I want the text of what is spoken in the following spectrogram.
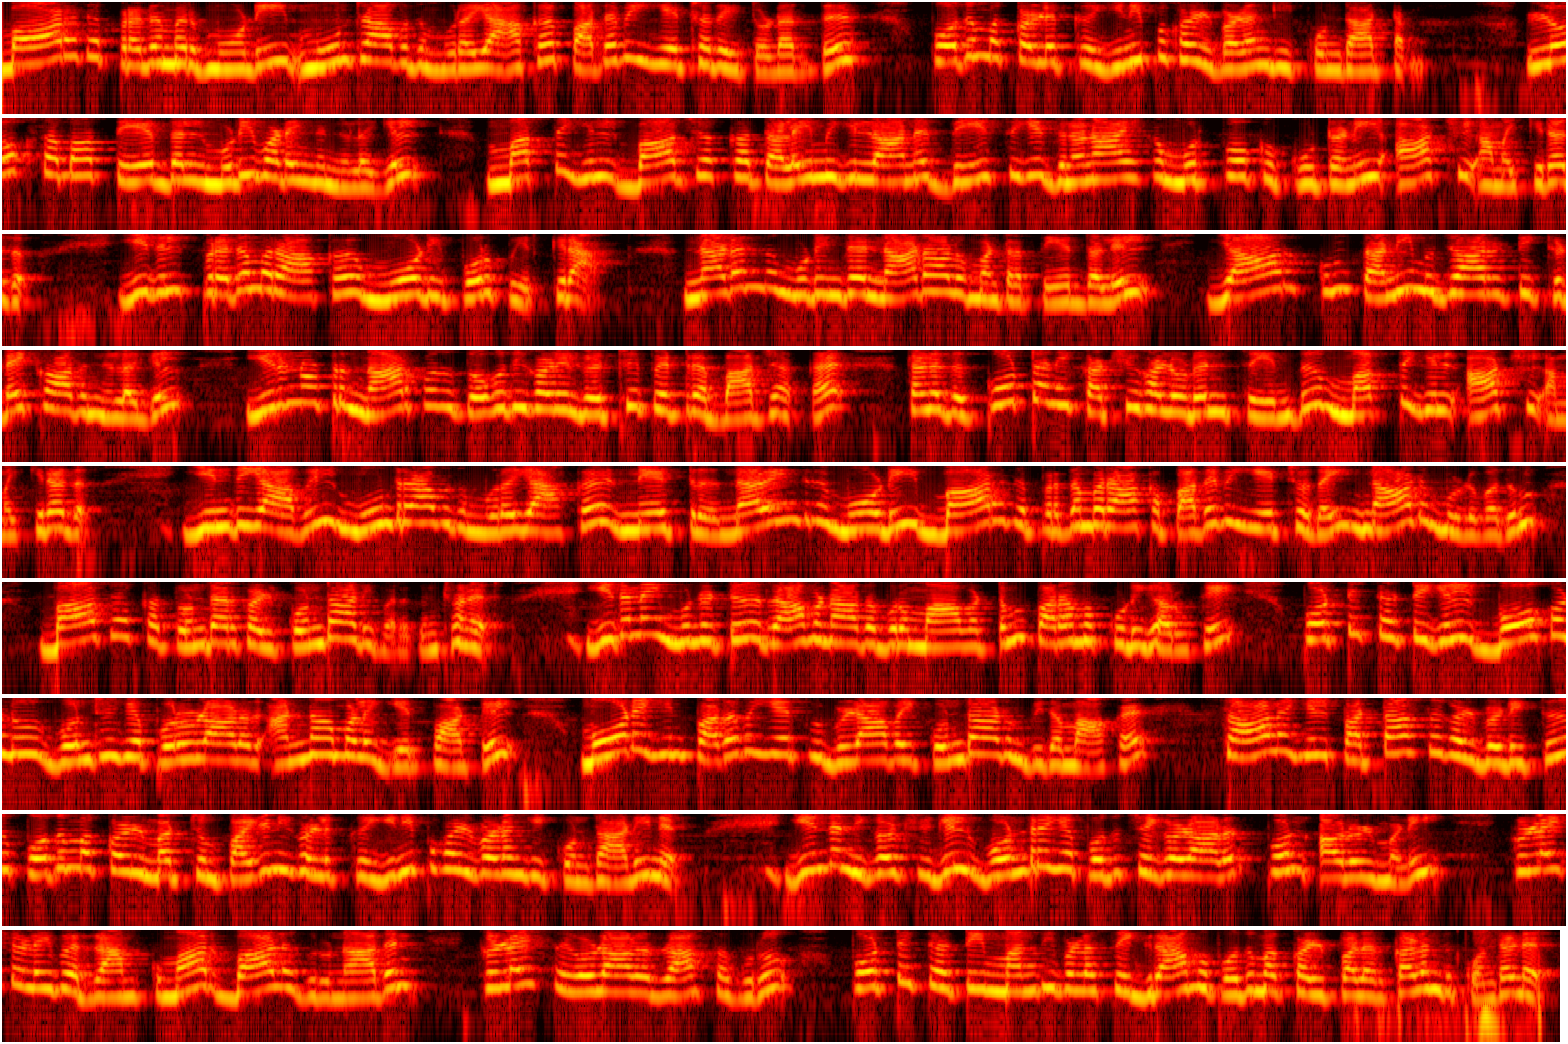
பாரத பிரதமர் மோடி மூன்றாவது முறையாக பதவியேற்றதை தொடர்ந்து பொதுமக்களுக்கு இனிப்புகள் வழங்கி கொண்டாட்டம். லோக்சபா தேர்தல் முடிவடைந்த நிலையில் மத்தியில் பாஜக தலைமையிலான தேசிய ஜனநாயக முற்போக்கு கூட்டணி ஆட்சி அமைக்கிறது. இதில் பிரதமராக மோடி பொறுப்பேற்கிறார். நடந்து முடிந்த நாடாளுமன்ற தேர்தலில் யாருக்கும் தனி மெஜாரிட்டி கிடைக்காத நிலையில் இருநூற்று நாற்பது தொகுதிகளில் வெற்றி பெற்ற பாஜக தனது கூட்டணி கட்சிகளுடன் சேர்ந்து மத்தியில் ஆட்சி அமைக்கிறது. இந்தியாவில் மூன்றாவது முறையாக நேற்று நரேந்திர மோடி பாரத பிரதமராக பதவியேற்றதை நாடு முழுவதும் பாஜக தொண்டர்கள் கொண்டாடி வருகின்றனர். இதனை முன்னிட்டு ராமநாதபுரம் மாவட்டம் பரமக்குடி அருகே பொட்டித்தட்டியில் போகலூர் ஒன்றிய பொருளாளர் அண்ணாமலை ஏற்பாட்டில் மோடியின் பதவியேற்பு விழாவை கொண்டாடும் விதமாக சாலையில் பட்டாசுகள் வெடித்து பொதுமக்கள் மற்றும் பயணிகளுக்கு இனிப்புகள் வழங்கி கொண்டாடினர். இந்த நிகழ்ச்சியில் ஒன்றிய பொதுச் செயலாளர் பொன் அருள்மணி கிளை தலைவர் ராம்குமார் பாலகுருநாதன் கிளை செயலாளர் ராசகுரு பொட்டித்தட்டி மந்திவளசை கிராம பொதுமக்கள் பலர் கலந்து கொண்டனர்.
